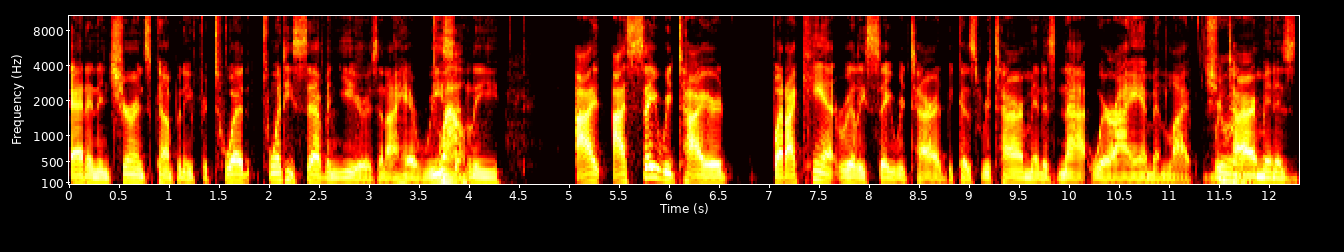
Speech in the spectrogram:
at an insurance company for tw- 27 years, and I had recently, wow. I, I say retired, but I can't really say retired because retirement is not where I am in life. Sure. Retirement is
